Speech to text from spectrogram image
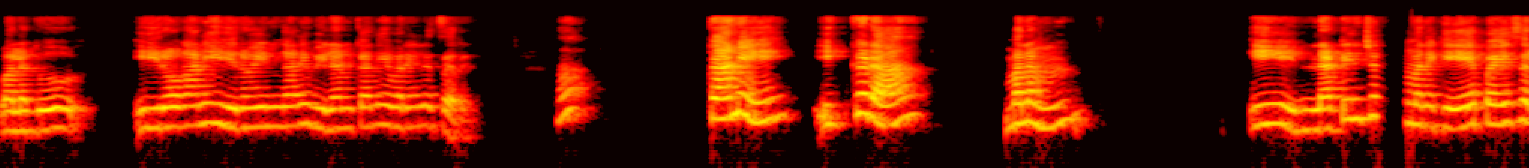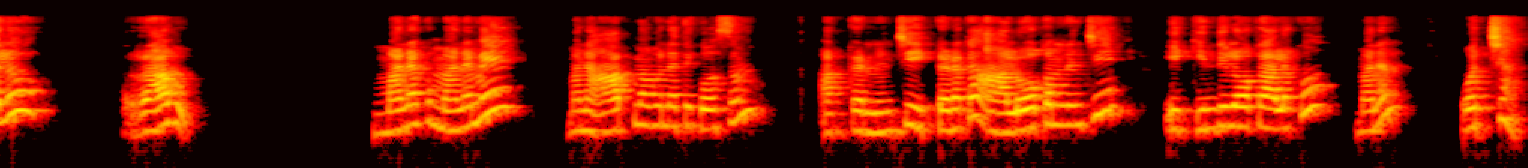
వాళ్ళకు హీరో కానీ హీరోయిన్ కానీ విలన్ కానీ ఎవరైనా సరే. కానీ ఇక్కడ మనం ఈ నటించడం మనకి ఏ పైసలు? రావు. మనకు మనమే మన ఆత్మ ఉన్నతి కోసం అక్కడి నుంచి ఇక్కడక ఆ లోకం నుంచి ఈ కింది లోకాలకు మనం వచ్చాం.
